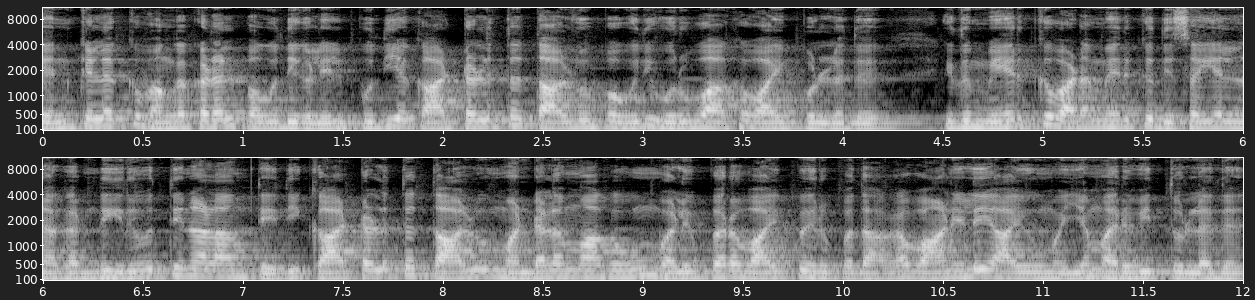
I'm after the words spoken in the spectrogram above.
தென்கிழக்கு வங்கக்கடல் பகுதிகளில் புதிய காற்றழுத்த தாழ்வு பகுதி உருவாக வாய்ப்புள்ளது. இது மேற்கு வடமேற்கு திசையில் நகர்ந்து இருபத்தி நாலாம் தேதி காற்றழுத்த தாழ்வு மண்டலமாகவும் வலுப்பெற வாய்ப்பு இருப்பதாக வானிலை ஆய்வு மையம் அறிவித்துள்ளது.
